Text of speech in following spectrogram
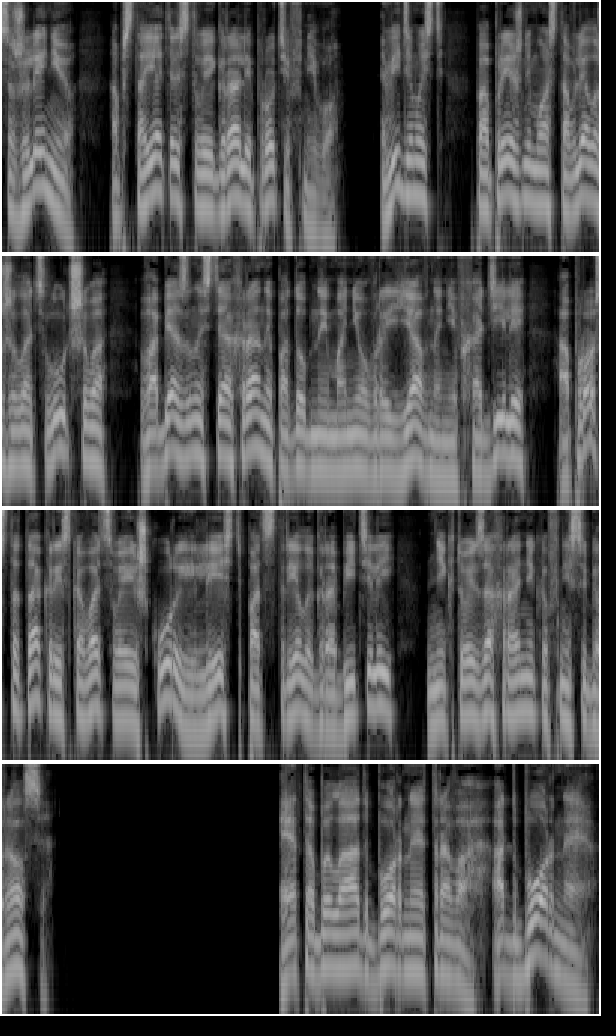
К сожалению, обстоятельства играли против него. Видимость по-прежнему оставляла желать лучшего, в обязанности охраны подобные маневры явно не входили, а просто так рисковать своей шкурой и лезть под стрелы грабителей никто из охранников не собирался. Это была отборная трава, отборная,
